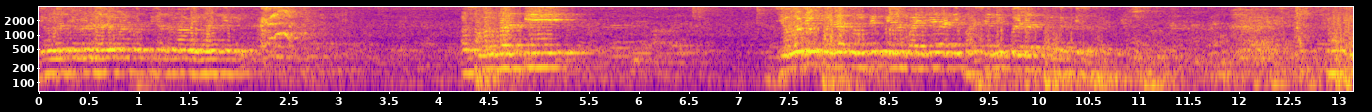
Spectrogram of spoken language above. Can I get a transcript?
जेवढं वेळ झाल्यामुळे प्रत्येकाचं नाव घेणार नाही असं म्हणतात की जेवणही पहिल्या पंक्तीत केलं पाहिजे आणि भाषणही पहिल्याच पंक्तीत केलं पाहिजे. शेवटी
